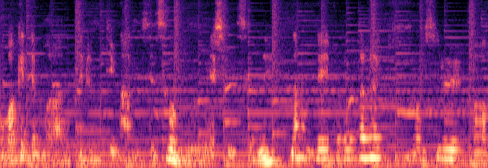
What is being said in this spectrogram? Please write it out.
を分けてもらってるっていう感じですごく嬉しいんですよね。なので、これから起業する方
